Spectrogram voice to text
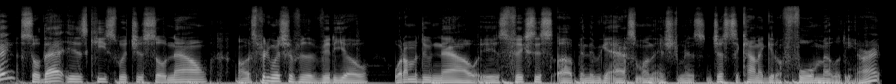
Okay, so that is key switches. So now uh, that's pretty much it for the video. What I'm gonna do now is fix this up and then we can add some other instruments just to kind of get a full melody, all right?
